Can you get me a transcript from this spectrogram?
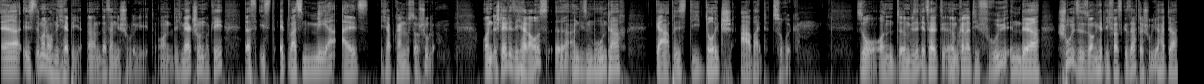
er ist immer noch nicht happy, ähm, dass er in die Schule geht. Und ich merke schon, okay, das ist etwas mehr als ich habe keine Lust auf Schule. Und es stellte sich heraus, äh, an diesem Montag gab es die Deutscharbeit zurück. So, und äh, wir sind jetzt halt äh, relativ früh in der Schulsaison, hätte ich fast gesagt. Das Schuljahr hat ja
